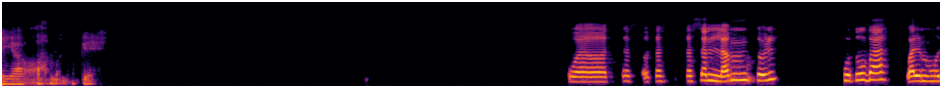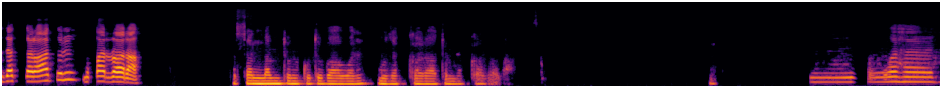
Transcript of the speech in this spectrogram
يا أحمد okay. وتسلمت الكتب والمذكرات المقررة. تسلمت الكتب والمذكرات المكررة وهذه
